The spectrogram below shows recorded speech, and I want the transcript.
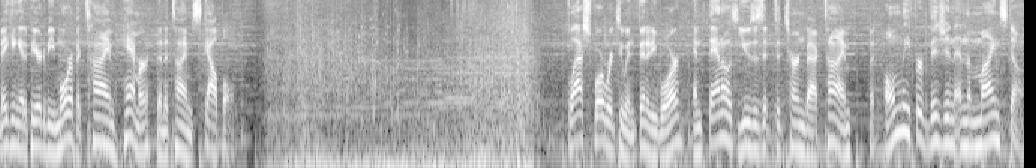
making it appear to be more of a time hammer than a time scalpel. Flash forward to Infinity War, and Thanos uses it to turn back time, but only for Vision and the Mind Stone.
